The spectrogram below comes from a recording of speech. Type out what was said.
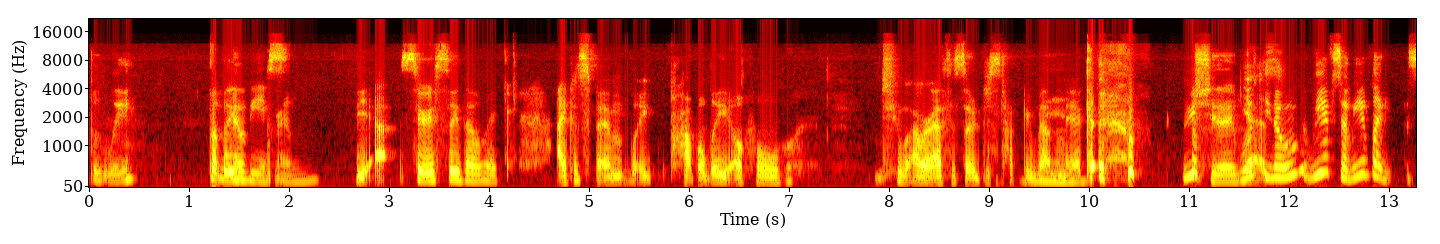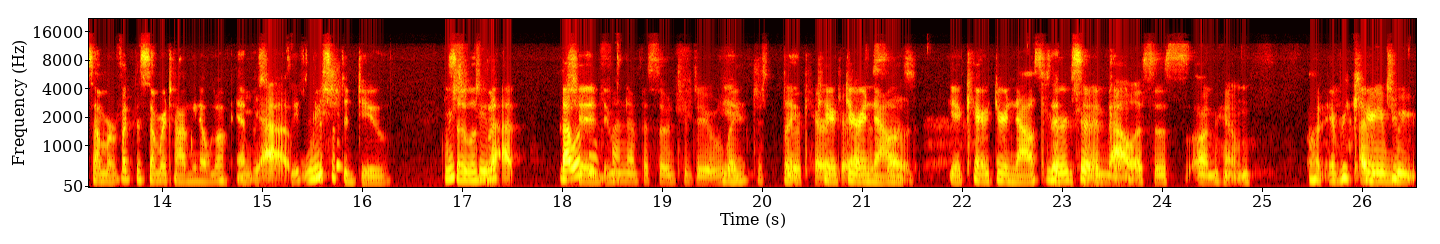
bully. But That would be incredible. yeah, seriously though, like I could spend like probably a whole two hour episode just talking about Man. Nick. We should. Well, Yes. You know, we have some. We have like summer, like the summertime. You know, we don't have episodes. Yeah, we have we we should- stuff to do. we So should let's do look- that. We That would be a fun episode to do. Yeah, Like just do a like character, character analysis. Yeah, character analysis. Character episode analysis on him. on every I character. mean, we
